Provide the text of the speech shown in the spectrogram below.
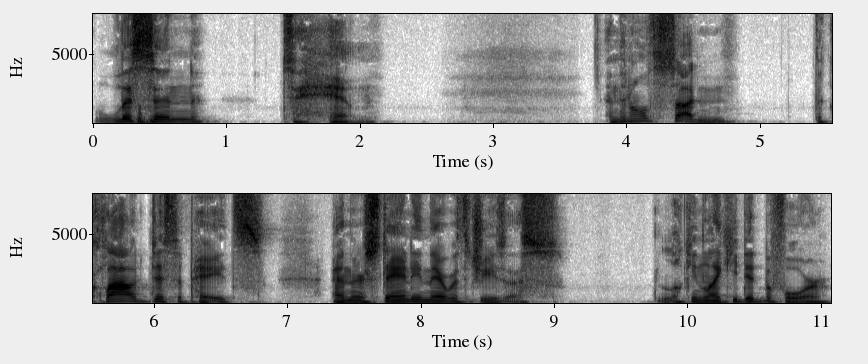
Listen to him. And then all of a sudden, the cloud dissipates and they're standing there with Jesus looking like he did before,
